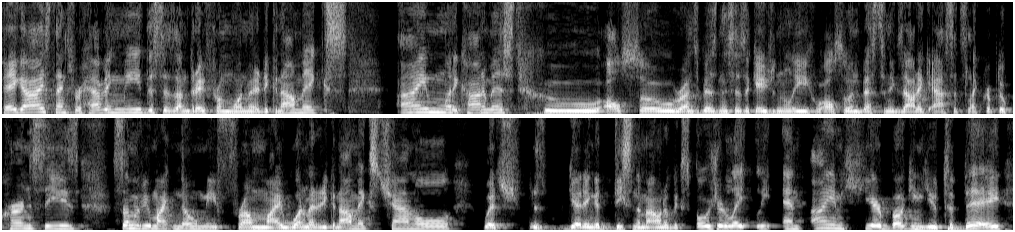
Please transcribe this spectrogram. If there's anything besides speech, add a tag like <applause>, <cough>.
Hey guys, thanks for having me. This is Andre from One Minute Economics. I'm an economist who also runs businesses occasionally, who also invests in exotic assets like cryptocurrencies. Some of you might know me from my One Minute Economics channel, which is getting a decent amount of exposure lately. And I am here bugging you today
